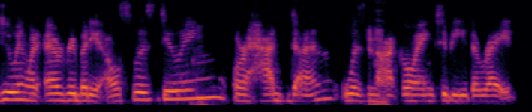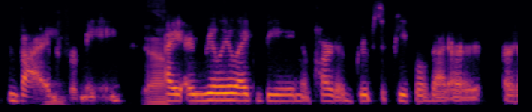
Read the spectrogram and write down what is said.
doing what everybody else was doing or had done was yeah. not going to be the right vibe for me. Yeah. I, I, really like being a part of groups of people that are are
